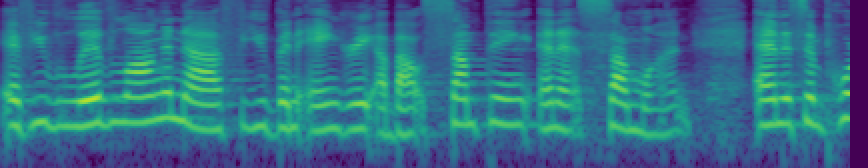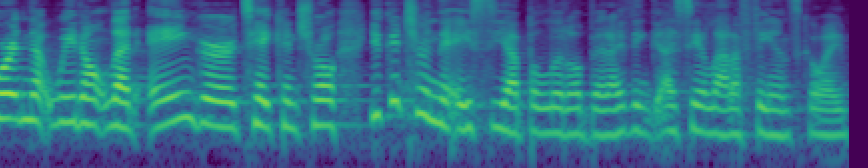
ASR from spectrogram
If you've lived long enough, you've been angry about something and at someone. And it's important that we don't let anger take control. You can turn the AC up a little bit. I think I see a lot of fans going.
